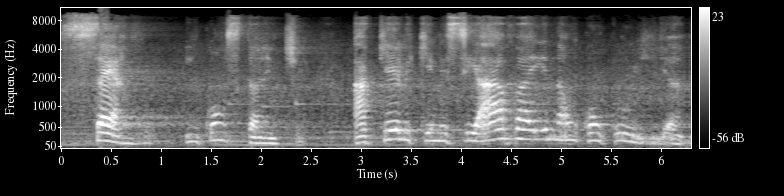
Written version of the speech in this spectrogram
servo inconstante aquele que iniciava e não concluía.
